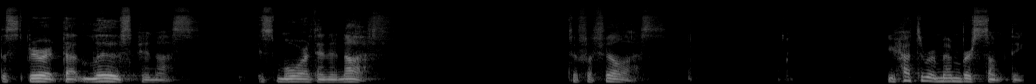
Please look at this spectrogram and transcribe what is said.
The spirit that lives in us is more than enough to fulfill us. You have to remember something.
